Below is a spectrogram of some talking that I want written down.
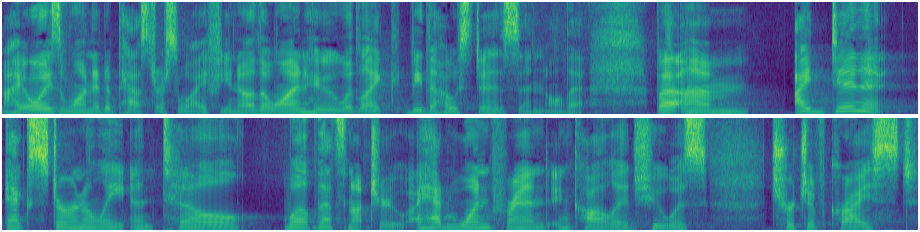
I always wanted a pastor's wife, you know, the one who would like be the hostess and all that. But um, I didn't externally until, well, that's not true. I had one friend in college who was Church of Christ,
